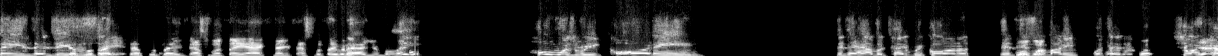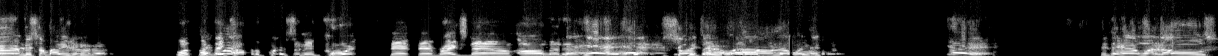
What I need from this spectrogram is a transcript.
things that Jesus That's said. they. That's what they. That's what they act. They, that's what they would have you believe. Who was recording? Did they have a tape recorder? Did, did What- somebody what's that what- short yeah. term? Did somebody do that? What what Like they what? call the person in court that that writes down all of Yeah, the. yeah, yeah. Short term. I don't know. What they, yeah. Did they have one of those?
